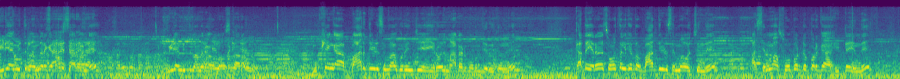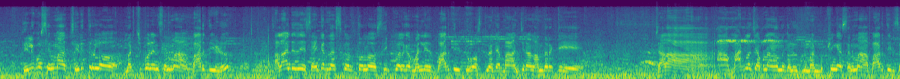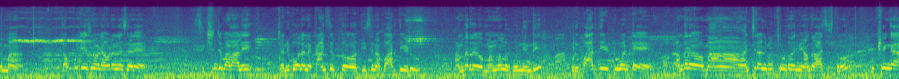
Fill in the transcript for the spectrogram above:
Media మిత్రులందరికీ నమస్కారం అండి. మీడియా మిత్రులందరికీ నమస్కారం. ముఖ్యంగా భారతీయుడు సినిమా గురించి ఈరోజు మాట్లాడుకోవడం జరుగుతుంది. గత ఇరవై సంవత్సరాల క్రితం భారతీయుడు సినిమా వచ్చింది. ఆ సినిమా సూపర్ డూపర్గా హిట్ అయింది. తెలుగు సినిమా చరిత్రలో మర్చిపోలేని సినిమా భారతీయుడు. అలాంటిది శంకర్ దర్శకత్వంలో సీక్వెల్గా మళ్ళీ భారతీయుడు టూ వస్తుందంటే మా అంచనాలు అందరికీ చాలా ఆ మాటలో చెప్పలేని ఆనందం కలుగుతుంది. మన ముఖ్యంగా సినిమా భారతీయుడు సినిమా. తప్పు చేసిన వాడు ఎవరైనా సరే శిక్షించబడాలి చనిపోవాలనే కాన్సెప్ట్తో తీసిన భారతీయుడు అందరూ మన్నలను పొందింది. ఇప్పుడు భారతీయుడు టూ అంటే అందరూ మా అంచనాలు మించి ఉంటుందని మేము అందరూ ఆశిస్తున్నాం. ముఖ్యంగా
